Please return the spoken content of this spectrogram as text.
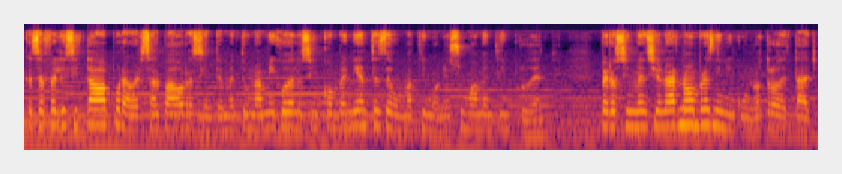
que se felicitaba por haber salvado recientemente a un amigo de los inconvenientes de un matrimonio sumamente imprudente, pero sin mencionar nombres ni ningún otro detalle.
